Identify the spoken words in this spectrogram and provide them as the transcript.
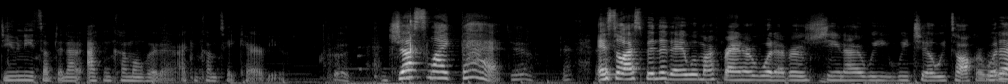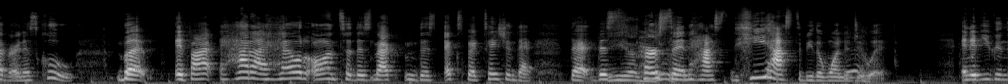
"Do you need something? I, I can come over there. I can come take care of you." Good. Just like that. Yeah. And so I spend the day with my friend or whatever. She and I, we we chill, we talk or whatever, and it's cool. But if I had I held on to this mac, this expectation that that this He has to do person has he has to be the one to do it, and if you can,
